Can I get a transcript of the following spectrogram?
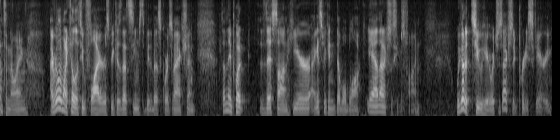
That's annoying. I really want to kill the two flyers because that seems to be the best course of action. Then they put this on here. I guess we can double block. Yeah, that actually seems fine. We go to two here, which is actually pretty scary.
